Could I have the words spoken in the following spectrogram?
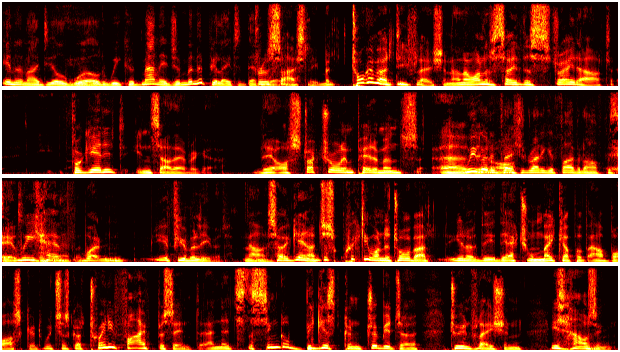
In an ideal world, we could manage and manipulate it that Precisely. way. But talking about deflation, and I want to say this straight out forget it in South Africa. There are structural impediments. Uh, We've got inflation are, running at five and a half percent. Uh, we have, well, if you believe it. Now, mm. so again, I just quickly want to talk about you know the, the actual makeup of our basket, which has got twenty five percent, and it's the single biggest contributor to inflation is housing.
